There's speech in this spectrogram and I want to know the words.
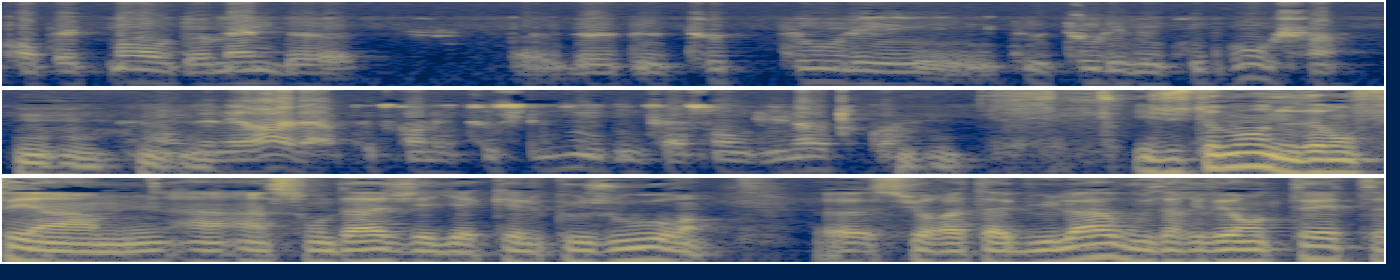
complètement au domaine de, de, de tous les, de, tous les métiers de bouche, hein, mmh, en mmh. général, hein, parce qu'on est tous liés d'une façon ou d'une autre. Quoi. Mmh. Et justement, nous avons fait un, un, un sondage il y a quelques jours euh, sur Atabula. Vous arrivez en tête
